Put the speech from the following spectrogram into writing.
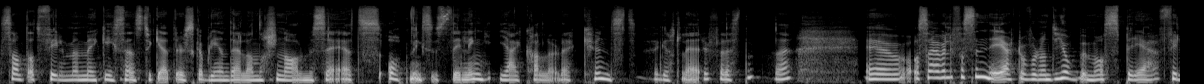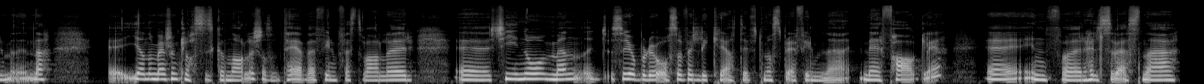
samt at filmen 'Making Sense Together' skal bli en del av Nasjonalmuseets åpningsutstilling 'Jeg kaller det kunst'. Gratulerer, forresten. med det. Eh, og så er jeg veldig fascinert over hvordan du jobber med å spre filmene dine. Eh, gjennom mer sånn klassiske kanaler, sånn som TV, filmfestivaler, eh, kino. Men så jobber du også veldig kreativt med å spre filmene mer faglig. Innenfor helsevesenet,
